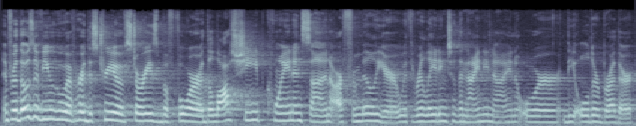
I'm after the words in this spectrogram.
And for those of you who have heard this trio of stories before, the lost sheep, coin, and son are familiar with relating to the 99 or the older brother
